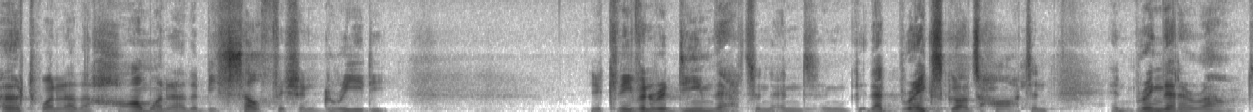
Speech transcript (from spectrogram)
hurt one another, harm one another, be selfish and greedy. You can even redeem that, and, and, and that breaks God's heart. And and bring that around.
